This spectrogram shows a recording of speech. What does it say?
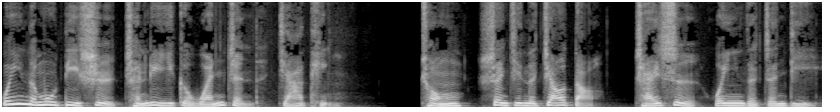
婚姻的目的是成立一个完整的家庭。从圣经的教导才是婚姻的真谛，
